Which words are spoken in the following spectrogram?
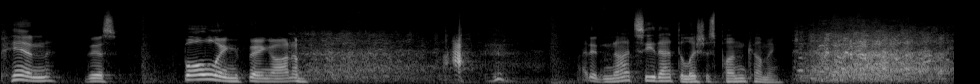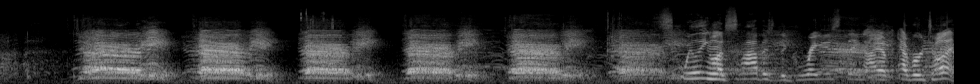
pin this bowling thing on him. I did not see that delicious pun coming. On Slab is the greatest thing I have ever done.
